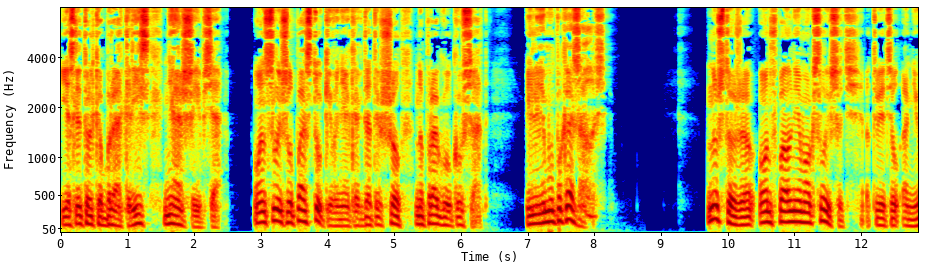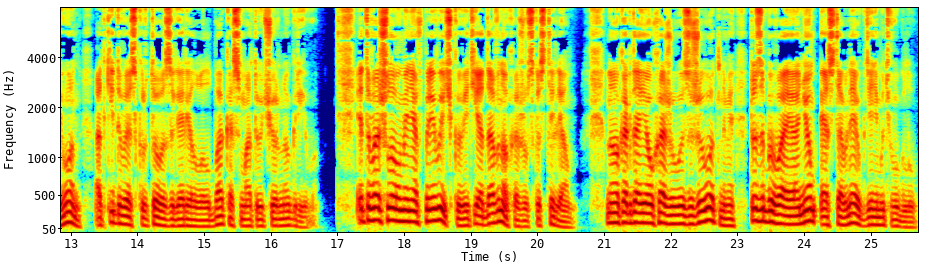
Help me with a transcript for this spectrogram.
если только брат Рис не ошибся. Он слышал постукивание, когда ты шел на прогулку в сад. Или ему показалось? «Ну что же, он вполне мог слышать», — ответил Анион, откидывая с крутого загорелого лба косматую черную гриву. «Это вошло у меня в привычку, ведь я давно хожу с костылем. Но когда я ухаживаю за животными, то забываю о нем и оставляю где-нибудь в углу».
